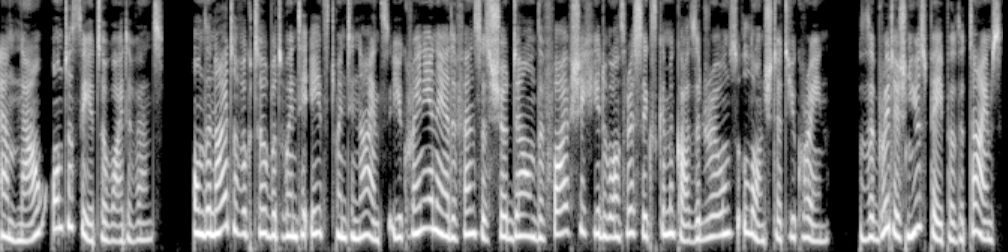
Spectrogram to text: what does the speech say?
And now on to theater wide events. On the night of October 28-29th, Ukrainian air defenses shot down the five Shahed 136 kamikaze drones launched at Ukraine. The British newspaper The Times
